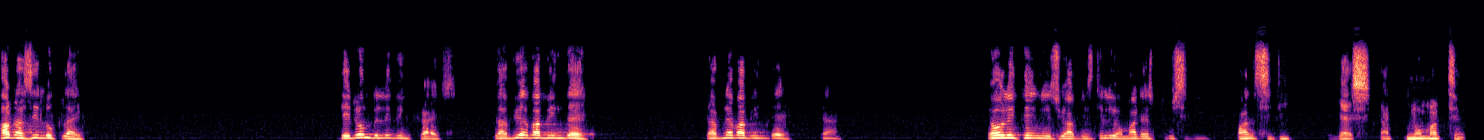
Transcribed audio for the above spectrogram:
How does it look like? They don't believe in Christ. Have you ever been there? You have never been there. The only thing is you have been stealing your mother's two cedi, one cedi. Yes, that's normal thing.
